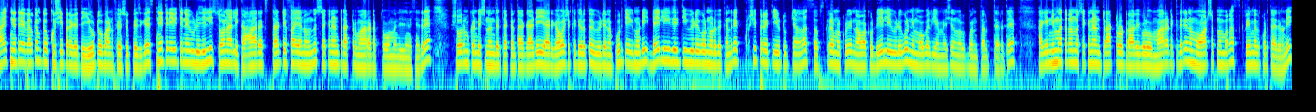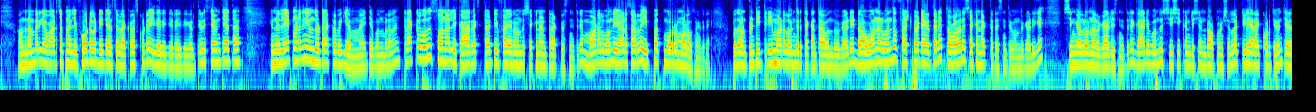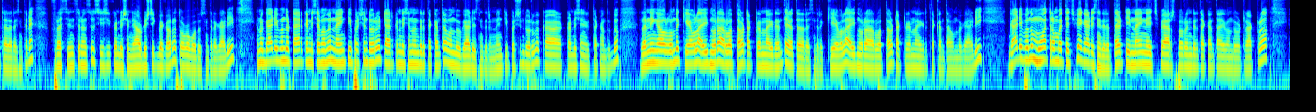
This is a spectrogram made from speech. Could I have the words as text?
Hi ಸ್ನೇಹಿತರೆ welcome to Krishi Pragati YouTube and Facebook ಪೇಜ್ಗೆ ಸ್ನೇಹಿತರೆ ಇವತ್ತಿನ ವಿಡಿಯೋದಲ್ಲಿ Sonalika R X thirty five ಅನ್ನೋ ಒಂದು ಸೆಕೆಂಡ್ ಹ್ಯಾಂಡ್ ಟ್ರ್ಯಾಕ್ಟರ್ ಮಾರಾಟಕ್ಕೆ ತೊಗೊಂಬಂದಿದ್ದೀನಿ ಸ್ನೇಹಿತರೆ. ಶೋರೂಮ್ ಕಂಡೀಷನ್ ಹೊಂದಿರತಕ್ಕಂಥ ಗಾಡಿ ಯಾರಿಗೆ ಅವಶ್ಯಕತೆ ಇರುತ್ತೋ ವಿಡಿಯೋನ ಪೂರ್ತಿಯಾಗಿ ನೋಡಿ. ಡೈಲಿ ಇದೇ ರೀತಿ ವಿಡಿಯೋಗಳು ನೋಡಬೇಕಂದ್ರೆ ಕೃಷಿ ಪ್ರಗತಿ ಯೂಟ್ಯೂಬ್ ಚಾನಲ್ನ ಸಬ್ಸ್ಕ್ರೈಬ್ ಮಾಡ್ಕೊಳ್ಳಿ. ನಾವು ಹಾಕೋ ಡೈಲಿ ವಿಡಿಯೋಗಳು ನಿಮ್ಮ ಮೊಬೈಲ್ಗೆ ಮೆಸೇಜ್ ಮೂಲಕ ಬಂದು ತಲುಪ್ತಾ ಇರುತ್ತೆ. ಹಾಗೆ ನಿಮ್ಮ ಹತ್ರನೂ ಸೆಕೆಂಡ್ ಹ್ಯಾಂಡ್ ಟ್ರ್ಯಾಕ್ಟರ್ ಟ್ರಾಲಿಗಳು ಮಾರಾಟಕ್ಕಿದ್ರೆ ನಮ್ಮ ವಾಟ್ಸಪ್ ನಂಬರ್ನ ಸ್ಕ್ರೀನ್ ಮೇಲೆ ಕೊಡ್ತಾ ಇದ್ದೀವಿ ನೋಡಿ. ಒಂದು ನಂಬರ್ಗೆ ವಾಟ್ಸಪ್ನಲ್ಲಿ ಫೋಟೋ ಡೀಟೇಲ್ಸ್ ಎಲ್ಲ ಕಳಿಸ್ಕೊಟ್ರೆ ಇದೇ ರೀತಿ ರೈತರಿಗೆ ತಿಳಿಸ್ತೇವೆ ಅಂತ ಹೇಳ್ತಾ. ಇನ್ನು ಲೇಟ್ ಮಾಡಿದ್ರೆ ಒಂದು ಟ್ರ್ಯಾಕ್ಟರ್ ಬಗ್ಗೆ ಮಾಹಿತಿ ಬಂದ್ಬಿಡೋಣ. ಟ್ರ್ಯಾಕ್ಟರ್ ಬಂದು Sonali R X thirty five ಅನ್ನೋ ಒಂದು ಸೆಕೆಂಡ್ ಹ್ಯಾಂಡ್ ಟ್ರ್ಯಾಕ್ಟರ್ ಸ್ನೇಹಿತರೆ. ಮಾಡಲ್ ಬಂದು ಎರಡು ಸಾವಿರದ ಇಪ್ಪತ್ತ್ಮೂರರ ಮಾಡಲ್ ಸ್ನೇಹಿತರೆ. Two thousand twenty three model ಹೊಂದಿರತಕ್ಕಂಥ ಒಂದು ಗಾಡಿ. ಡ ಓನರ್ ಬಂದು ಫಸ್ಟ್ ಬ್ಯಾಟ್ ಆಗಿರ್ತಾರೆ ತೊಗೊಳೋರೆ ಸೆಕೆಂಡ್ ಆಗ್ತಾರೆ ಸ್ನೇಹಿತರೆ ಒಂದು ಗಾಡಿಗೆ. ಸಿಂಗಲ್ ಓನರ್ ಗಾಡಿ ಸ್ನೇಹಿತರೆ. ಗಾಡಿ ಬಂದು ಸಿ ಸಿ ಕಂಡೀಷನ್ ಡಾಕ್ಯುಮೆಂಟ್ಸ್ ಎಲ್ಲ ಕ್ಲಿಯರ್ ಆಗಿ ಕೊಡ್ತೀವಿ ಅಂತ ಹೇಳ್ತಾ ಇದ್ದಾರೆ ಸ್ನೇಹಿತರೆ. Fresh insurance C C condition ಯಾವ ಡಿಸ್ಟಿಕ್ ಬೇಕಾದ್ರೂ ತೊಗೋಬೋದು ಸ್ನೇಹಿತರೆ ಗಾಡಿ. ಇನ್ನು ಗಾಡಿ ಬಂದು ಟೈರ್ ಕಂಡೀಷನ್ ಬಂದು ನೈಂಟಿ ಪರ್ಸೆಂಟ್ವರೆಗೂ ಟೈರ್ ಕಂಡೀಷನ್ ಹೊಂದಿರತಕ್ಕಂಥ ಒಂದು ಗಾಡಿ ಸ್ನೇಹಿತರೆ. ನೈಂಟಿ ಪರ್ಸೆಂಟ್ವರೆಗೂ ಕಾ ಕಂಡೀಷನ್ ಇರ್ತಕ್ಕಂಥದ್ದು. ರನ್ನಿಂಗ್ ಅವ್ರು ಬಂದು ಕೇವಲ ಐದುನೂರ ಅರವತ್ತಾರು ಟಕ್ ರನ್ ಆಗಿದೆ ಅಂತ ಹೇಳ್ತಾ ಇದ್ದಾರೆ ಸ್ನೇಹಿತರೆ. ಕೇವಲ ಐದುನೂರ ಅರವತ್ತಾರು ಟಕ್ ರನ್ ಆಗಿರ್ತಕ್ಕಂಥ ಒಂದು ಗಾಡಿ. ಗಾಡಿ ಬಂದು ಮೂವತ್ತೊಂಬತ್ತು ಎಚ್ ಪಿ ಗಾಡಿ ಸ್ನೇಹಿತರೆ thirty nine H P horse power ಹೊಂದಿರತಕ್ಕಂಥ ಈ ಒಂದು ಟ್ರ್ಯಾಕ್ಟ್ರು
